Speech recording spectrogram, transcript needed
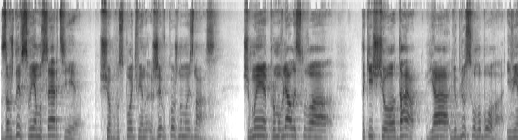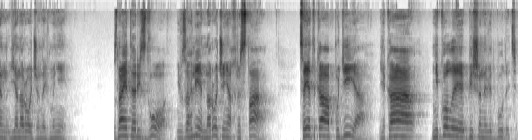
завжди в своєму серці, щоб Господь Він жив в кожному із нас. Щоб ми промовляли слова такі, що да, я люблю свого Бога, і Він є народжений в мені. Знаєте, Різдво і взагалі народження Христа це є така подія, яка ніколи більше не відбудеться.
